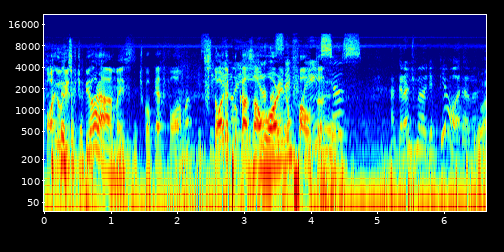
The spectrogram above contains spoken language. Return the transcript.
corre o risco de piorar, mas de qualquer forma, E história pro casal Warren não falta. sequências, A grande maioria piora, né? Eu-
